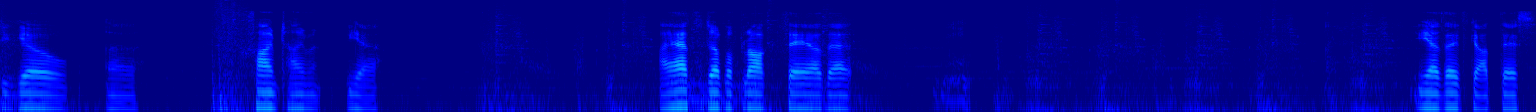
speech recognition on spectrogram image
to go uh, prime time. Yeah, I have to double block there that Yeah, they've got this.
